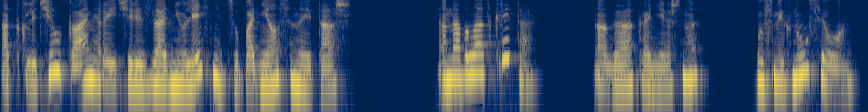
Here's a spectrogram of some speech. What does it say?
Отключил камеры и через заднюю лестницу поднялся на этаж. Она была открыта? Ага, конечно. Усмехнулся он.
